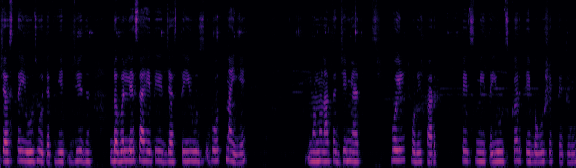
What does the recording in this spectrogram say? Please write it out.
जास्त यूज होतात. हे जे डबल लेस आहे ते जास्त यूज होत नाही आहे म्हणून आता जे मॅच होईल थोडीफार तेच मी इथं यूज करते. बघू शकते तुम्ही.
